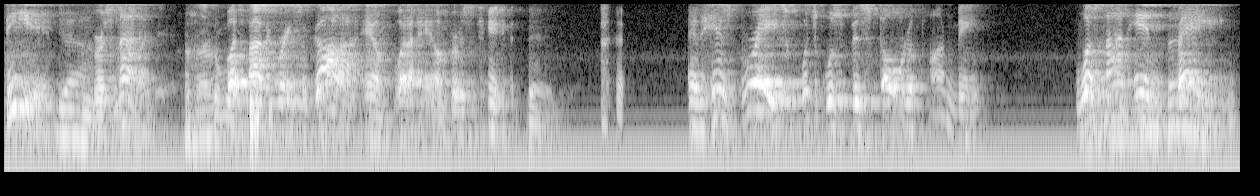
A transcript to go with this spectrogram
did, Yeah. verse 9. But by the grace of God, I am what I am, verse 10. and his grace, which was bestowed upon me, was not in vain,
